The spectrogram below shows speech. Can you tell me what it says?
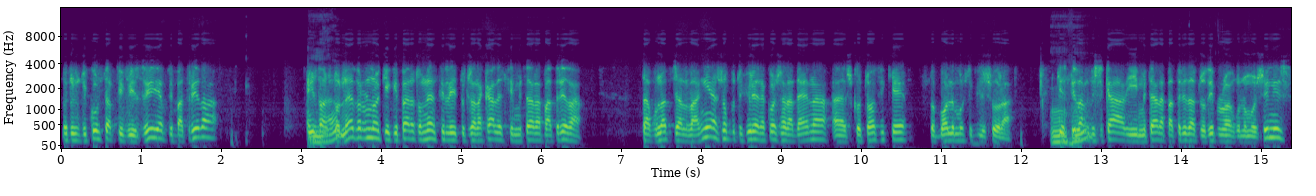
με τους δικούς του από τη Βυζή, από την πατρίδα, ήρθαν Ναι. στον Εύρονο και εκεί πέρα τον έστειλε, του ξανακάλεσε η μητέρα πατρίδα στα βουνά της Αλβανίας, όπου το 1941 ε, σκοτώθηκε στον πόλεμο στην Κλεισούρα. Και στείλαν φυσικά η μητέρα πατρίδα το δίπλωμα ευγνωμοσύνης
